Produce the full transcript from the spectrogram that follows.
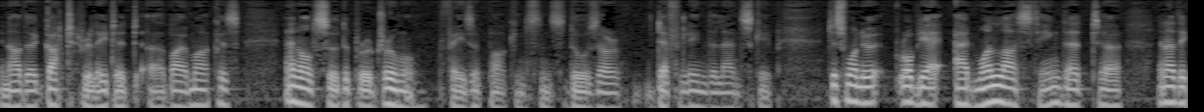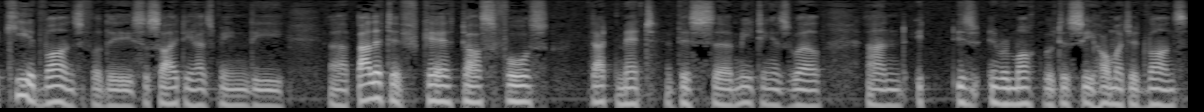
and other gut-related uh, biomarkers, and also the prodromal phase of Parkinson's. Those are definitely in the landscape. Just want to probably add one last thing that uh, another key advance for the society has been the uh, palliative care task force that met at this uh, meeting as well, and it is remarkable to see how much advance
